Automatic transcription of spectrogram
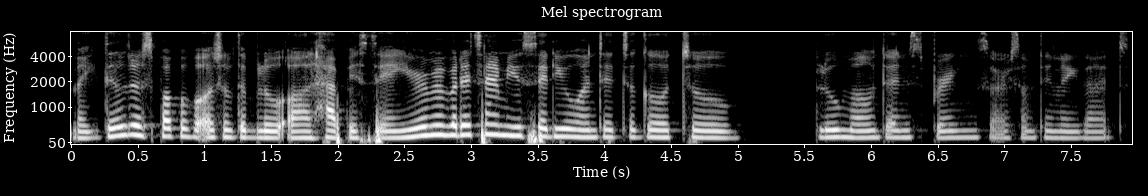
Like they'll just pop up out of the blue, all happy, saying, "You remember the time you said you wanted to go to Blue Mountain Springs or something like that?"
